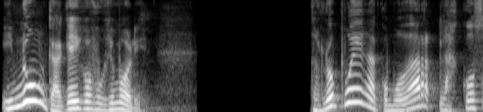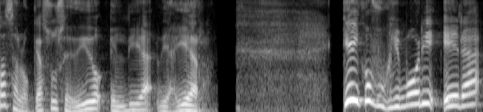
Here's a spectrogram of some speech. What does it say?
y nunca Keiko Fujimori. Entonces no pueden acomodar las cosas a lo que ha sucedido el día de ayer. Keiko Fujimori era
